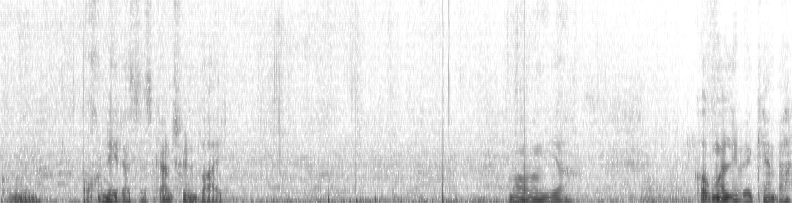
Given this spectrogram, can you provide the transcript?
Gucken wir mal. Och nee, das ist ganz schön weit. Mama mia. Guck mal, liebe Camper.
